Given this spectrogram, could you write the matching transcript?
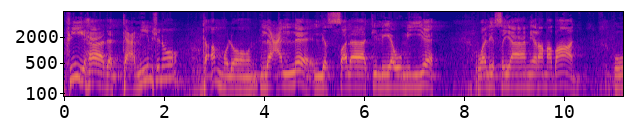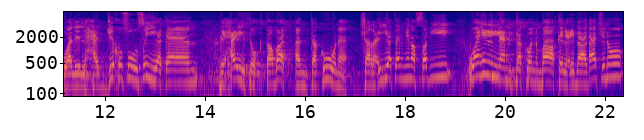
في هذا التعميم شنو؟ تأمل لعل للصلاة اليومية ولصيام رمضان وللحج خصوصية بحيث اقتضت أن تكون شرعية من الصبي. وإن لم تكن باقي العبادات شنو؟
